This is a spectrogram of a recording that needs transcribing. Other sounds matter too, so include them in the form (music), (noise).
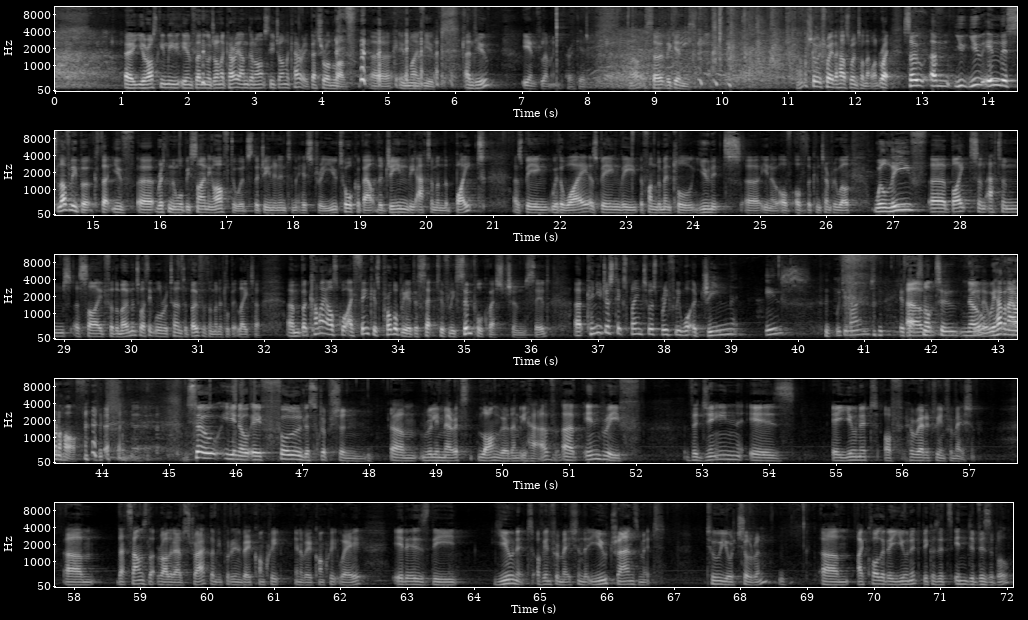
(laughs) Uh, you're asking me Ian Fleming or John le Carre? I'm going to answer you John le Carre. Better on love, uh, in my view. And you? Ian Fleming. Very good. Well, so it begins. I'm not sure which way the house went on that one. Right. So, um, you, you, in this lovely book that you've uh, written and will be signing afterwards, The Gene An Intimate History, you talk about the gene, the atom, and the bite as being, with a Y, as being the, the fundamental units uh, you know, of, of the contemporary world. We'll leave uh, bytes and atoms aside for the moment, so I think we'll return to both of them a little bit later. Um, but can I ask what I think is probably a deceptively simple question, Sid? Uh, can you just explain to us briefly what a gene is? (laughs) Would you mind? If that's um, not too. No. Know, we have an hour and a half. (laughs) so, you know, a full description um, really merits longer than we have. Uh, in brief, the gene is a unit of hereditary information. Um, that sounds rather abstract. Let me put it in a very concrete, in a very concrete way. It is the unit of information that you transmit to your children. Um, I call it a unit because it's indivisible.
